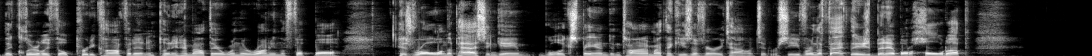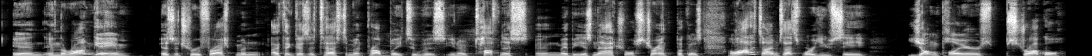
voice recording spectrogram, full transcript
they clearly feel pretty confident in putting him out there when they're running the football. His role in the passing game will expand in time. I think he's a very talented receiver, and the fact that he's been able to hold up in in the run game as a true freshman, I think is a testament probably to his you know toughness and maybe his natural strength because a lot of times that's where you see young players struggle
